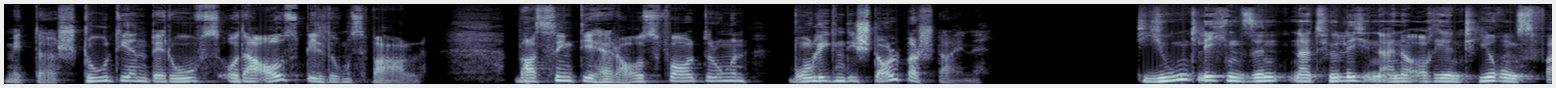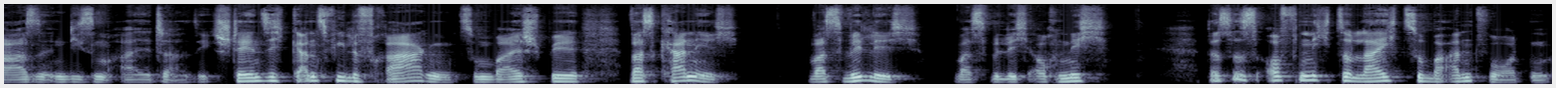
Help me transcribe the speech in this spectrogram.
mit der Studien-, Berufs- oder Ausbildungswahl? Was sind die Herausforderungen? Wo liegen die Stolpersteine? Die Jugendlichen sind natürlich in einer Orientierungsphase in diesem Alter. Sie stellen sich ganz viele Fragen, zum Beispiel, was kann ich? Was will ich? Was will ich auch nicht? Das ist oft nicht so leicht zu beantworten.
